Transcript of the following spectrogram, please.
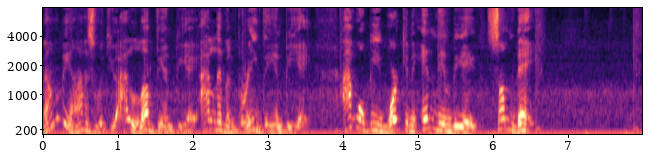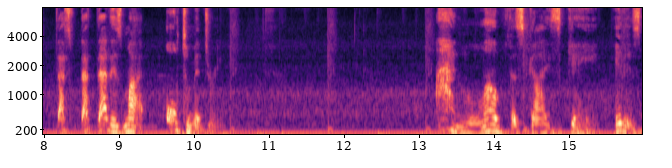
Now, I'm going to be honest with you. I love the NBA. I live and breathe the NBA. I will be working in the NBA someday. That's, that, that is my ultimate dream. I love this guy's game. It is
